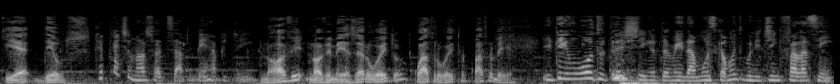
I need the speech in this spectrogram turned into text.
que é Deus. Repete o nosso WhatsApp bem rapidinho. 99608-4846. E tem um outro trechinho também da música muito bonitinho que fala assim:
